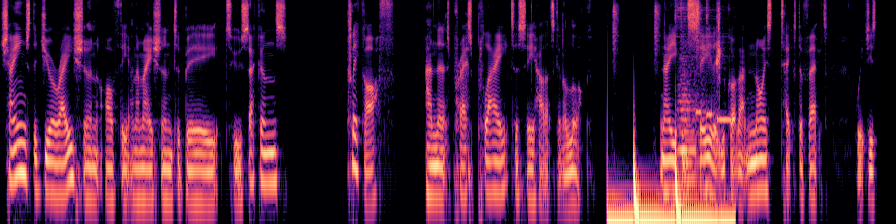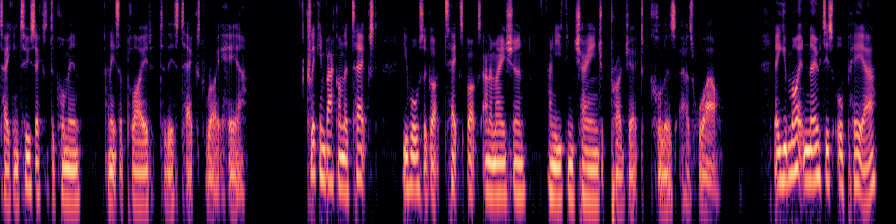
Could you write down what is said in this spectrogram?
change the duration of the animation to be two seconds, click off, and then let's press play to see how that's going to look. Now you can see that you've got that nice text effect, which is taking two seconds to come in and it's applied to this text right here. Clicking back on the text, you've also got text box animation and you can change project colors as well. Now you might notice up here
